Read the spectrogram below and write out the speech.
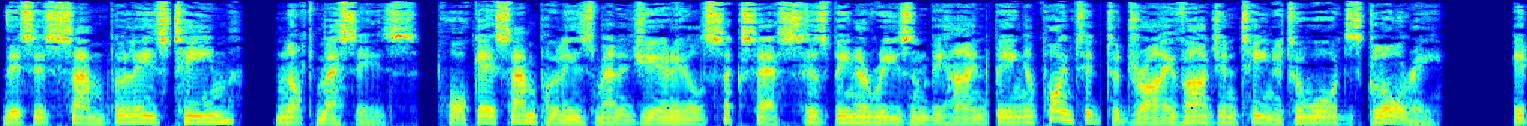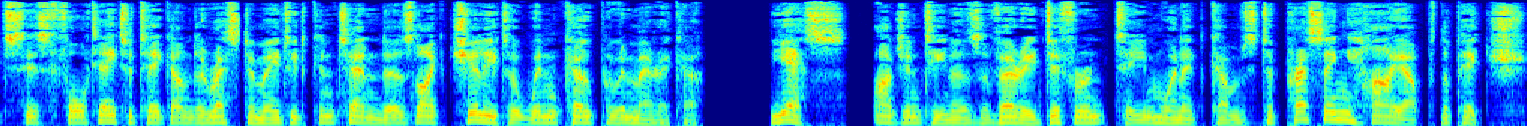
This is Sampaoli's team, not Messi's. Jorge Sampaoli's managerial success has been a reason behind being appointed to drive Argentina towards glory. It's his forte to take underestimated contenders like Chile to win Copa America. Yes, Argentina's a very different team when it comes to pressing high up the pitch.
